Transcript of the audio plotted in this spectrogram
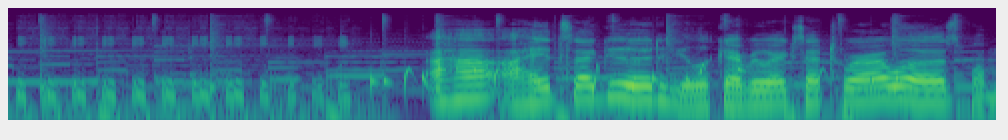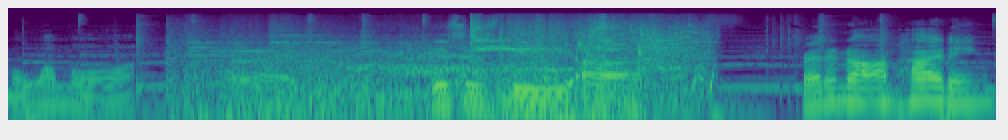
Aha, I hid so good. You look everywhere except where I was. One more, one more. Alright. This is the, uh... Or not, I'm hiding.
